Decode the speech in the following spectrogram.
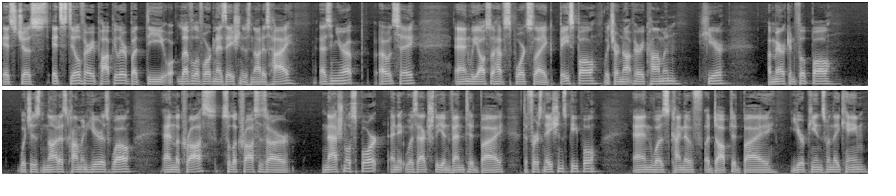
it's just, it's still very popular, but the level of organization is not as high as in Europe, I would say. And we also have sports like baseball, which are not very common here, American football, which is not as common here as well, and lacrosse. So, lacrosse is our national sport, and it was actually invented by the First Nations people and was kind of adopted by Europeans when they came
